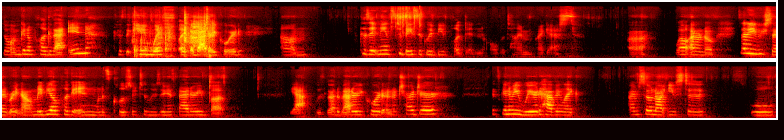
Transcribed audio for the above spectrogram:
So I'm gonna plug that in because it came with like a battery cord. Um, because it needs to basically be plugged in all the time, I guess. Uh, well, I don't know. It's at 80% right now. Maybe I'll plug it in when it's closer to losing its battery, but we've got a battery cord and a charger. It's gonna be weird having like I'm so not used to school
